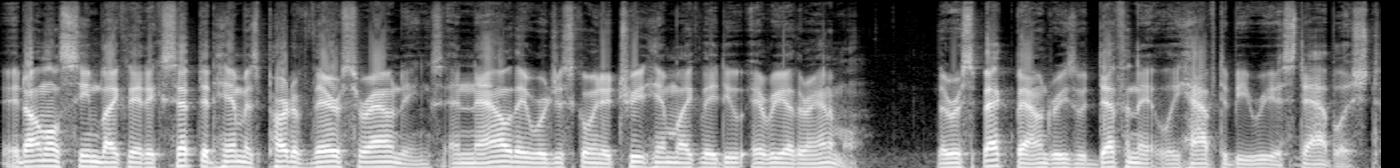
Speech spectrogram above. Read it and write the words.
It almost seemed like they had accepted him as part of their surroundings, and now they were just going to treat him like they do every other animal. The respect boundaries would definitely have to be reestablished,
